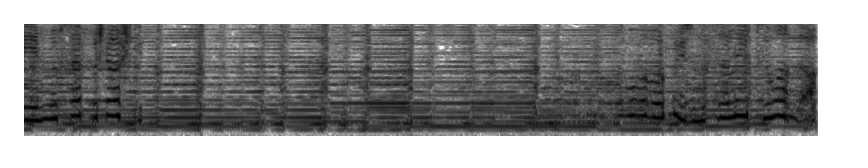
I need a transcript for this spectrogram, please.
Im serpeszczki. O, biznes lips walla.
